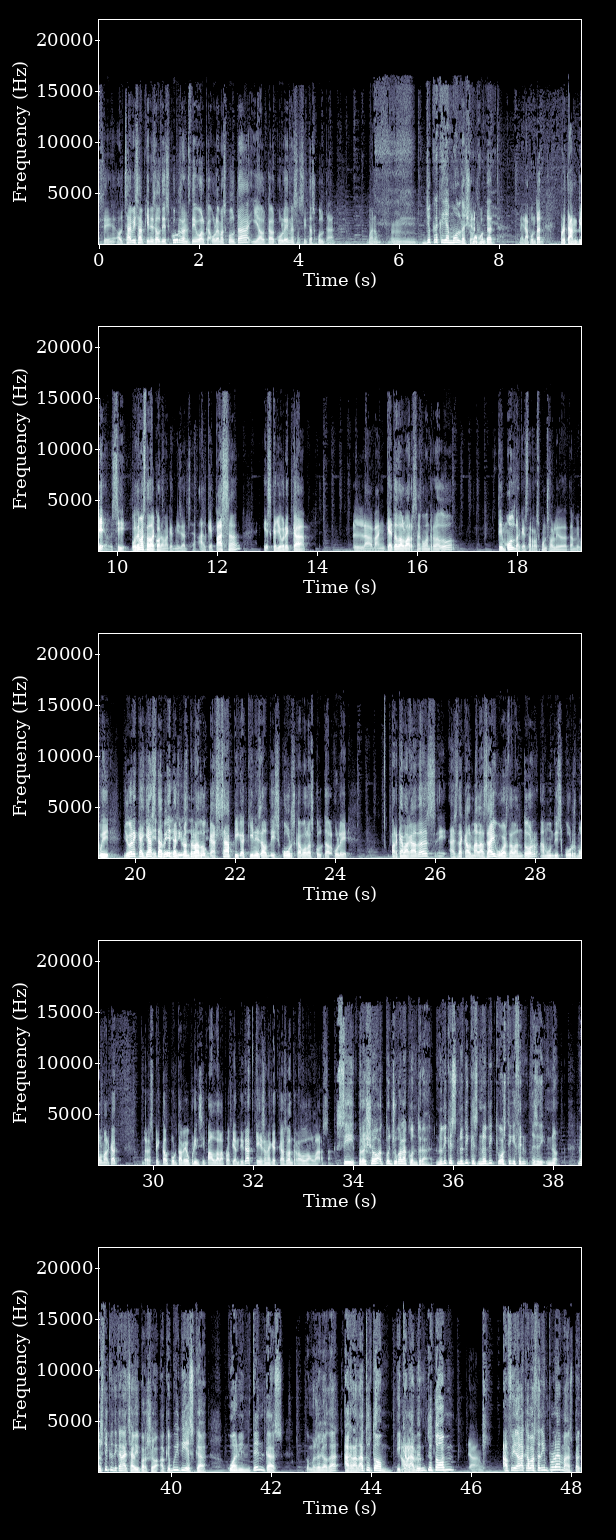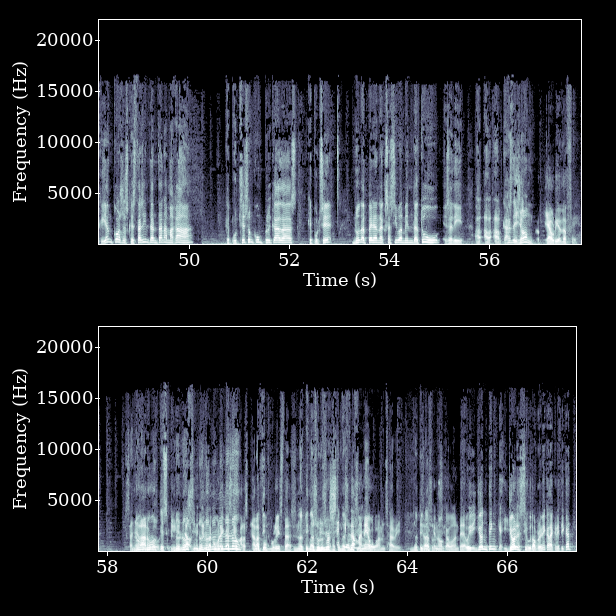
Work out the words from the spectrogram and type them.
Sí, el Xavi sap quin és el discurs, ens diu el que volem escoltar i el que el culer necessita escoltar. Bueno, mm, Jo crec que hi ha molt d'això. ben també. apuntat. Ben apuntat. Però també, sí, podem estar d'acord amb aquest missatge. El que passa és que jo crec que la banqueta del Barça com a entrenador té molt d'aquesta responsabilitat també. Vull dir, jo crec que ja També, està bé també, tenir sí, un entrenador sí. que sàpiga quin és el discurs que vol escoltar el culer perquè a vegades eh, has de calmar les aigües de l'entorn amb un discurs molt marcat respecte al portaveu principal de la pròpia entitat, que és en aquest cas l'entrenador del Barça. Sí, però això et pot jugar a la contra. No dic, que, no dic, que, no dic que ho estigui fent... És a dir, no, no estic criticant a Xavi per això. El que vull dir és que quan intentes, com és allò d'agradar a tothom i No, quedar bé amb tothom, Ja. al final acabes tenint problemes, perquè hi han coses que estàs intentant amagar, que potser són complicades, que potser no depenen excessivament de tu, és a dir, el, el, el cas de Jong, què hauria de fer? Assenyalar-los? No, no, que és no, no, sí, no, no, no, no, comunicació no, per no. assenyalar No tinc- futbolistes? no tinc la solució. no No, sé la què solució. demaneu amb Xavi. No tinc la que no solució. acabo. Vull dir, jo entenc que jo he sigut el primer que l'ha criticat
